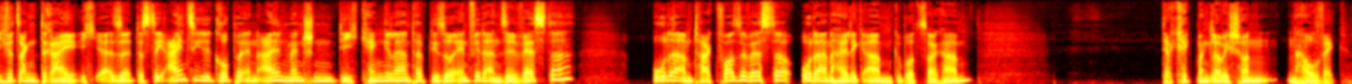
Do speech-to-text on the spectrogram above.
Ich würde sagen drei. Ich, also das ist die einzige Gruppe in allen Menschen, die ich kennengelernt habe, die so entweder an Silvester oder am Tag vor Silvester oder an Heiligabend Geburtstag haben. Da kriegt man, glaube ich, schon einen Hau weg.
